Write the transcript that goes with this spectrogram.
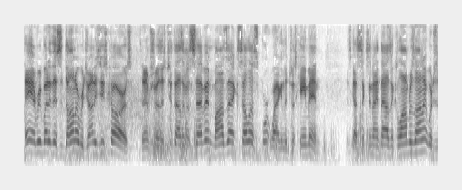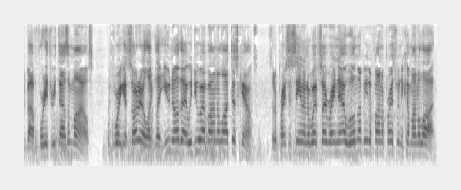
Hey everybody, this is Don over Johnny's Used Cars. Today I'm showing this 2007 Mazda Axela Sport Wagon that just came in. It's got 69,000 kilometers on it, which is about 43,000 miles. Before we get started, I'd like to let you know that we do have on the lot discounts. So the price you're seeing on the website right now will not be the final price when you come on the lot.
